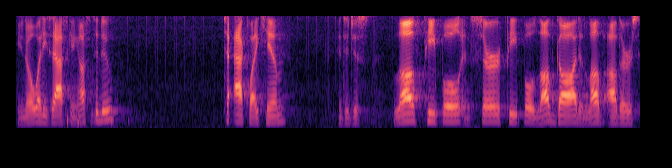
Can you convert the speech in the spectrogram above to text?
you know what he's asking us to do? To act like him and to just love people and serve people, love God and love others,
